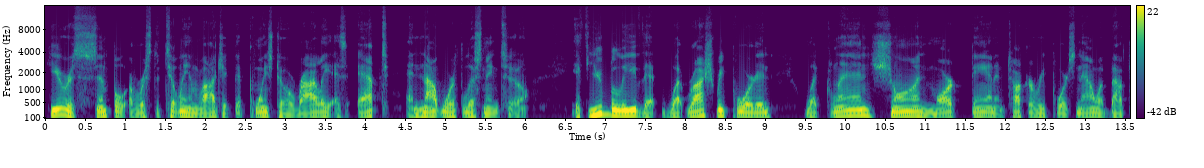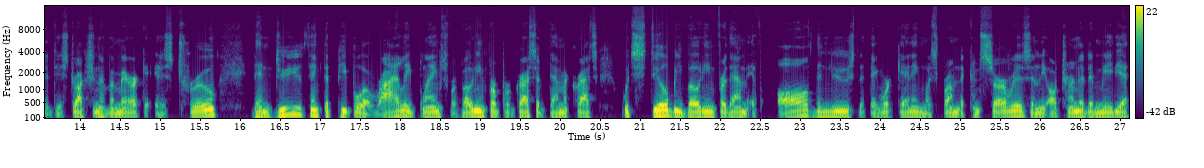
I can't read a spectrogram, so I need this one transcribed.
Here is simple Aristotelian logic that points to O'Reilly as apt and not worth listening to. If you believe that what Rush reported, what Glenn, Sean, Mark, Dan, and Tucker reports now about the destruction of America is true, then do you think the people O'Reilly blames for voting for progressive Democrats would still be voting for them if all the news that they were getting was from the conservatives and the alternative media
